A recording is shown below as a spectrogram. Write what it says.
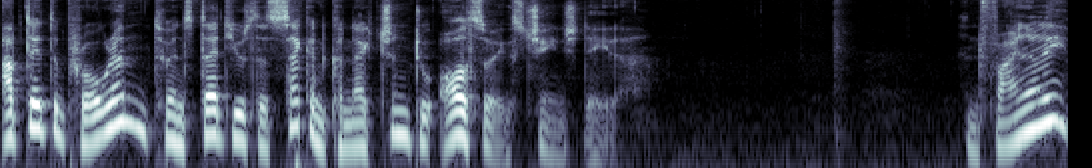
Update the program to instead use the second connection to also exchange data. And finally,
